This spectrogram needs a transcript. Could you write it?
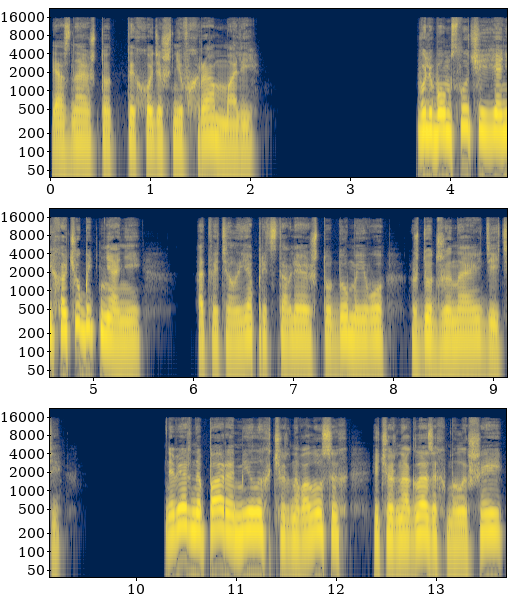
Я знаю, что ты ходишь не в храм, Мали». «В любом случае, я не хочу быть няней», — ответила я, представляя, что дома его ждет жена и дети. Наверное, пара милых черноволосых и черноглазых малышей,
